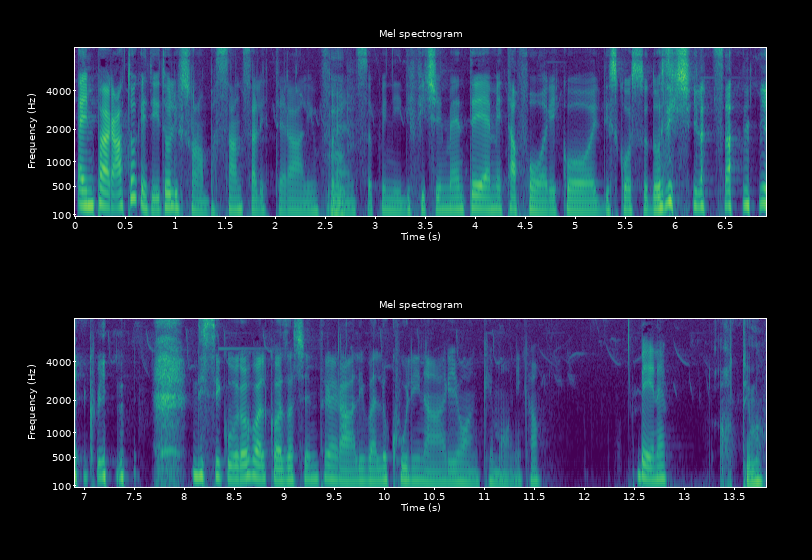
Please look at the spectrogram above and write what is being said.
hai imparato che i titoli sono abbastanza letterali in Friends, quindi difficilmente è metaforico il discorso 12 lasagne, quindi di sicuro qualcosa c'entrerà a livello culinario anche Monica. Bene, Ottimo.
